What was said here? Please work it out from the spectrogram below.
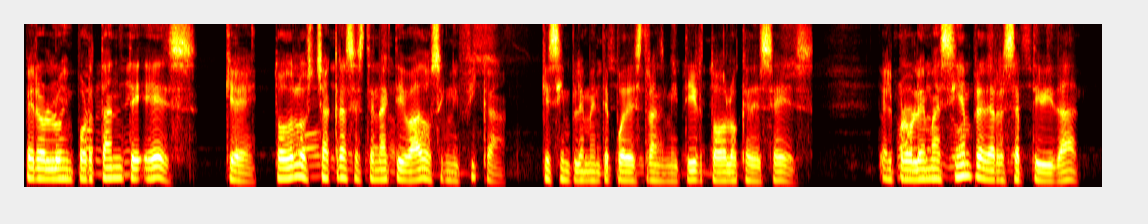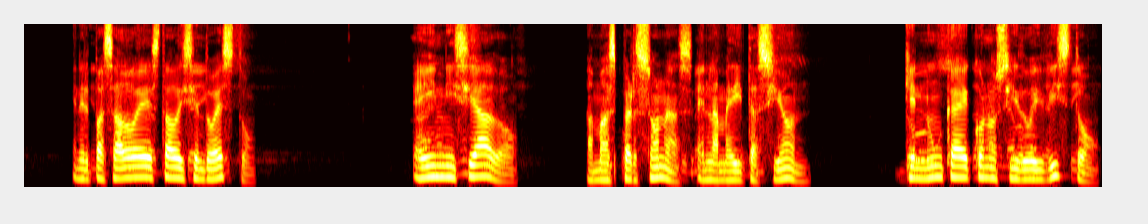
Pero lo importante es que todos los chakras estén activados significa que simplemente puedes transmitir todo lo que desees. El problema es siempre de receptividad. En el pasado he estado diciendo esto. He iniciado a más personas en la meditación que nunca he conocido y visto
